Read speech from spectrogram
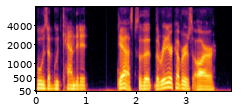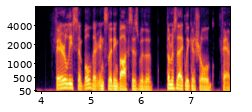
who's a good candidate? Yeah, so the, the radiator covers are fairly simple. They're insulating boxes with a thermostatically controlled fan.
